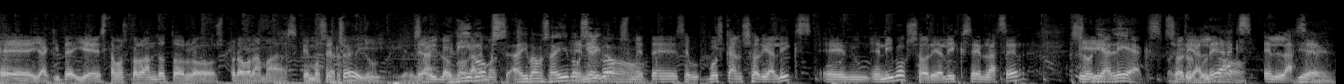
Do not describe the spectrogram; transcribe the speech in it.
iVox. y aquí te- y estamos colgando todos los programas que hemos hecho y, Perfecto. y el O de sea, hoy lo en iVoox, ahí vamos a iVoox, En mete- se buscan Sorialix en en iVox, Sorialix en la SER. Sorialeax. Sorialeax en la SER.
